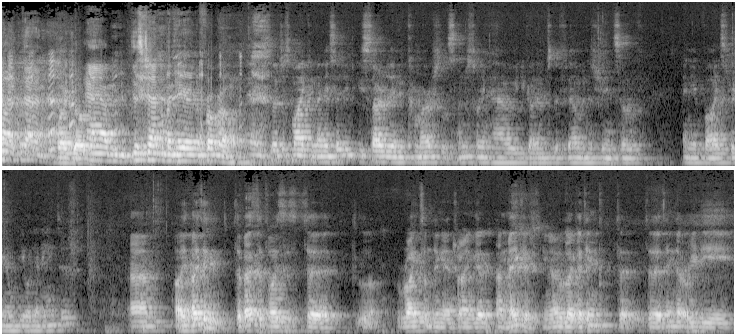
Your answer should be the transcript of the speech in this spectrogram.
like that. My God. Um, this gentleman here in the front row. Yeah, so just Mike, and then you said you- you started in commercials. I'm just wondering how you got into the film industry and sort of any advice for young people getting into it. Um, I, I think the best advice is to write something and try and get and make it. You know, like I think the, the thing that really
